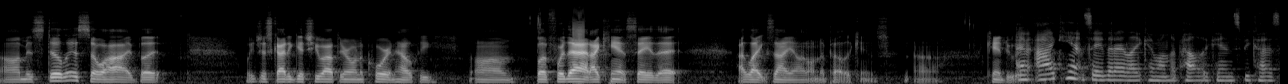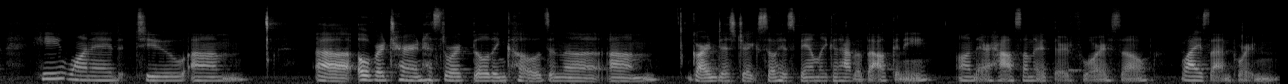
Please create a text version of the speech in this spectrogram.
Um, it still is so high, but we just got to get you out there on the court and healthy. Um, but for that, I can't say that I like Zion on the Pelicans. Uh, can't do it. And I can't say that I like him on the Pelicans because he wanted to um, uh, overturn historic building codes in the um, Garden District so his family could have a balcony on their house on their third floor. So why is that important?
